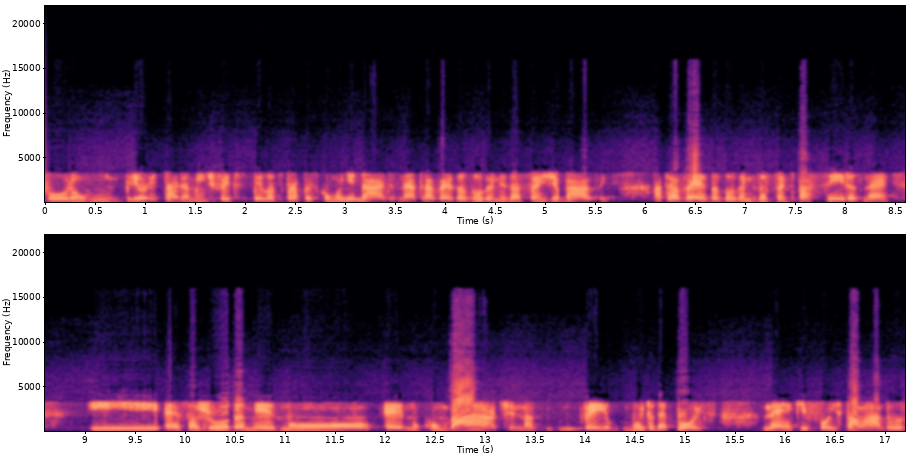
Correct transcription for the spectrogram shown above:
foram prioritariamente feitos pelas próprias comunidades, né? Através das organizações de base, através das organizações parceiras, né? E essa ajuda mesmo é, no combate na, veio muito depois, né, que foi instalados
